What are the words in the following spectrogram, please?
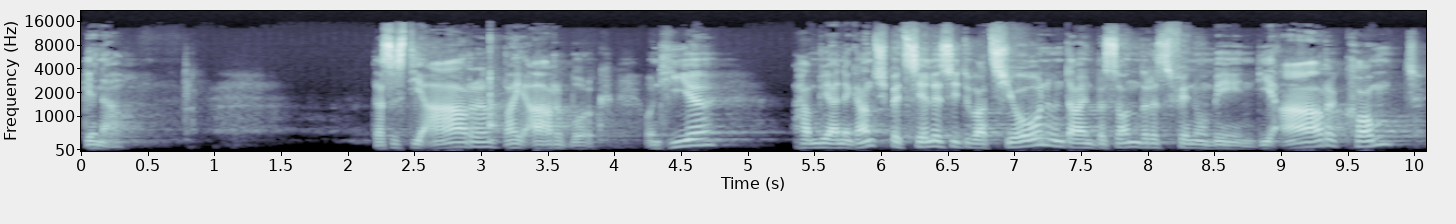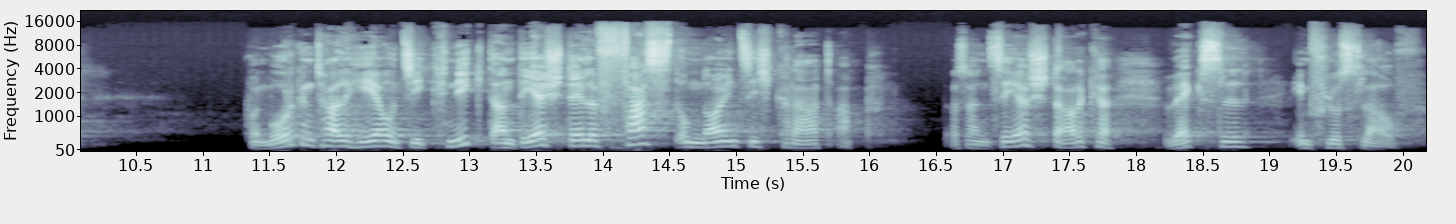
Genau. Das ist die Aare bei Aarburg. Und hier haben wir eine ganz spezielle Situation und ein besonderes Phänomen. Die Aare kommt von Morgenthal her und sie knickt an der Stelle fast um 90 Grad ab. Also ein sehr starker Wechsel im Flusslauf.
